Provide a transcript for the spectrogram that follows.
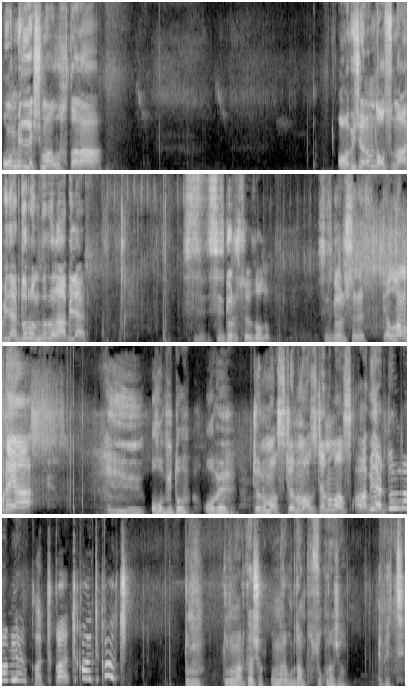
11 leşim Allah'tan ha. Abi canım da olsun abiler durun durun abiler. Siz, siz görürsünüz oğlum. Siz görürsünüz. Gel lan buraya. Abi do abi canım az canım az canım az. Abiler durun abiler. Kaç kaç kaç kaç. Dur durun arkadaşlar. Onlara buradan pusu kuracağım. Evet.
